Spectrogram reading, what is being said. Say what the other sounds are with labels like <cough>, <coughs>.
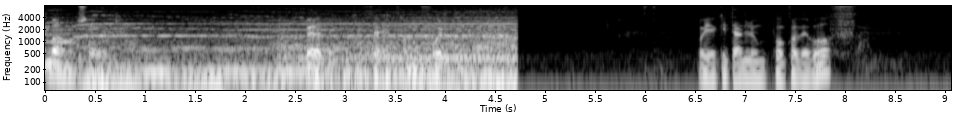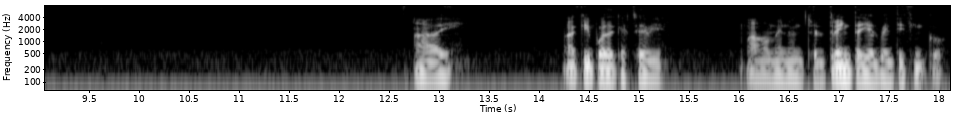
Vamos a ver. Espérate, quizás está muy fuerte. Voy a quitarle un poco de voz. Ahí. Aquí puede que esté bien. Más o menos entre el 30 y el 25.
